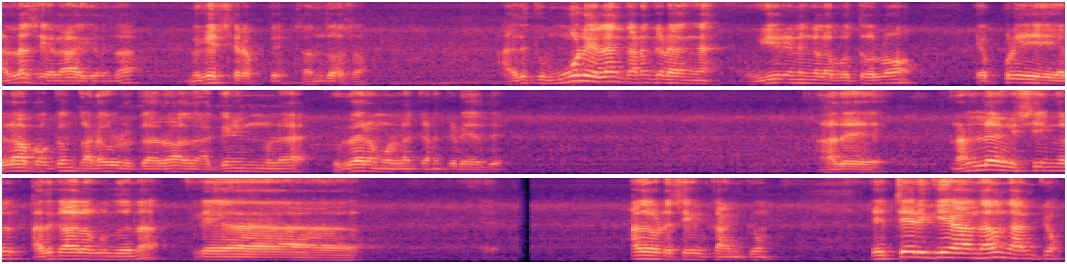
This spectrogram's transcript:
நல்ல செயலாக இருந்தால் மிக சிறப்பு சந்தோஷம். அதுக்கு மூளையெல்லாம் கணக்கிடாங்க உயிரினங்களை பொறுத்தவரைக்கும் எப்படி எல்லா பக்கம் கடவுள் இருக்காரோ அது அக்னி மூலை விவேர மூலம் கணக்கு கிடையாது அது நல்ல விஷயங்கள் அதுக்காக விழுந்ததுன்னா அதோட செயல் காமிக்கும். எச்சரிக்கையாக இருந்தாலும் காமிக்கும்.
